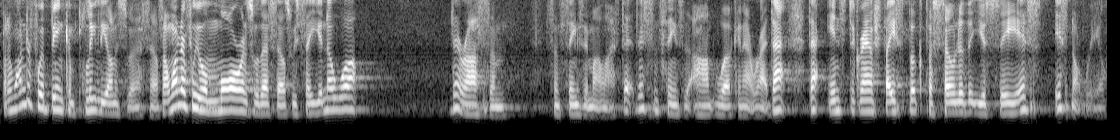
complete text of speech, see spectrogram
But I wonder if we're being completely honest with ourselves. I wonder if we were more honest with ourselves. We say, You know what? There are some, some things in my life. There, there's some things that aren't working out right. That, that Instagram, Facebook persona that you see, is it's not real.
